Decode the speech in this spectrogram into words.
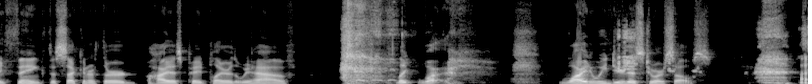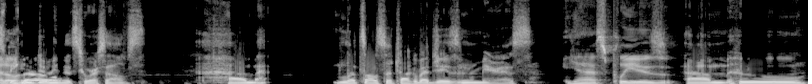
I think, the second or third highest paid player that we have. like what? Why do we do this to ourselves? Speaking of doing this to ourselves, um, let's also talk about Jeizon Ramirez. Yes, please. Um, who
